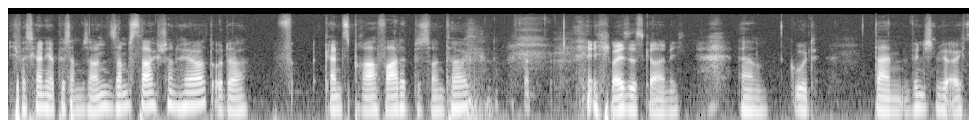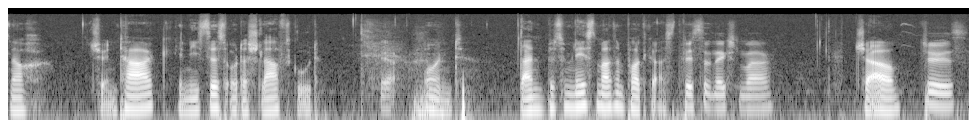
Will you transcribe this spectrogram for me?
ich weiß gar nicht, ob ihr es am Son Samstag schon hört oder ganz brav wartet bis Sonntag. ich weiß es gar nicht. Ähm, gut, dann wünschen wir euch noch einen schönen Tag, genießt es oder schlaft gut. Ja. Und dann bis zum nächsten Mal zum Podcast. Bis zum nächsten Mal. Ciao. Tschüss.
